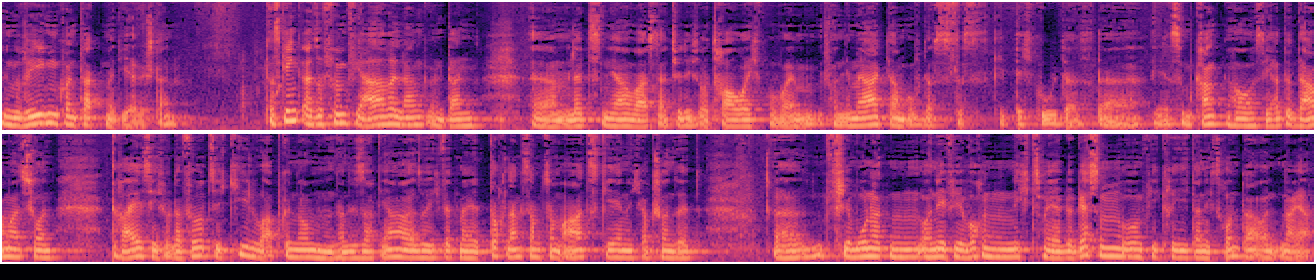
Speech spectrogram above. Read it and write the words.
in regen Kontakt mit ihr gestanden. Das ging also fünf Jahre lang und dann äh, im letzten Jahr war es natürlich so traurig, wo wir schon gemerkt haben, oh, das, das geht nicht gut, das, da, die ist im Krankenhaus. Sie hatte damals schon 30 oder 40 Kilo abgenommen und dann gesagt, ja, also ich werde mal jetzt doch langsam zum Arzt gehen. Ich habe schon seit äh, vier Monaten, oh nee, vier Wochen nichts mehr gegessen, irgendwie kriege ich da nichts runter und naja.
